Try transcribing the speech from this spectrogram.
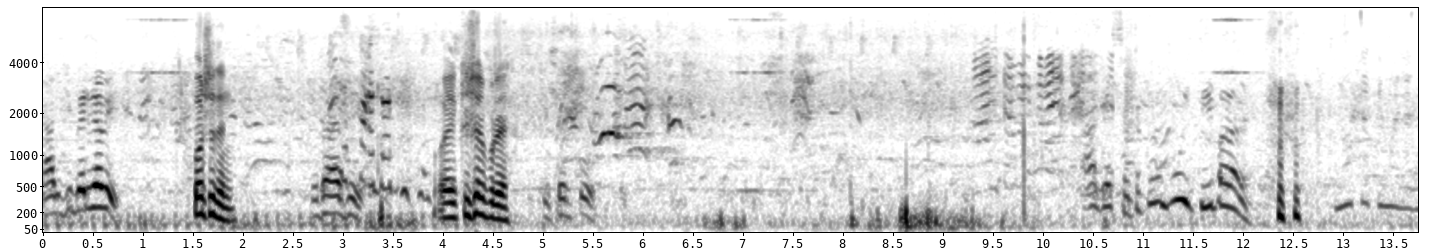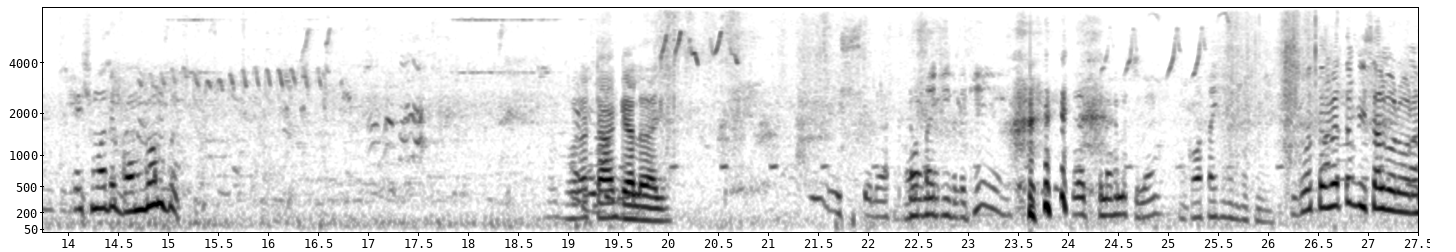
কাল কি বেরিয়ে যাবি পরশু দিন। কোথায় ওই কিশোরপুরে। কিশোরপুর। আগে সেটা কোনো বুঝতেই এই সময়তে গম গম করছে। ঘোড়া টাক গেল আজ। গৌতমে তো বিশাল বড় বড়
